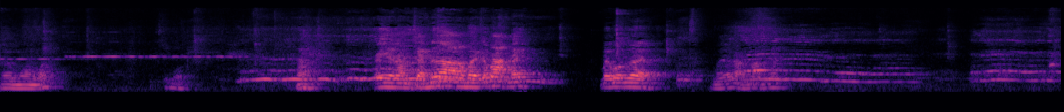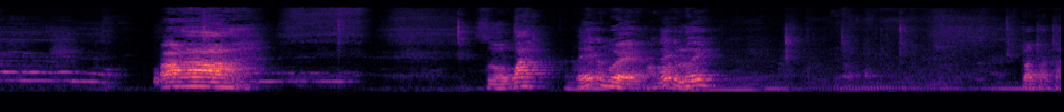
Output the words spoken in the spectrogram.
Thơm ngon quá. Nào, anh làm chén nữa. Mời các bạn đây. Mời mọi người. Cả các bạn nhé à. Sướng quá. Thế cả người thế cả lưỡi. Cho cho cho.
